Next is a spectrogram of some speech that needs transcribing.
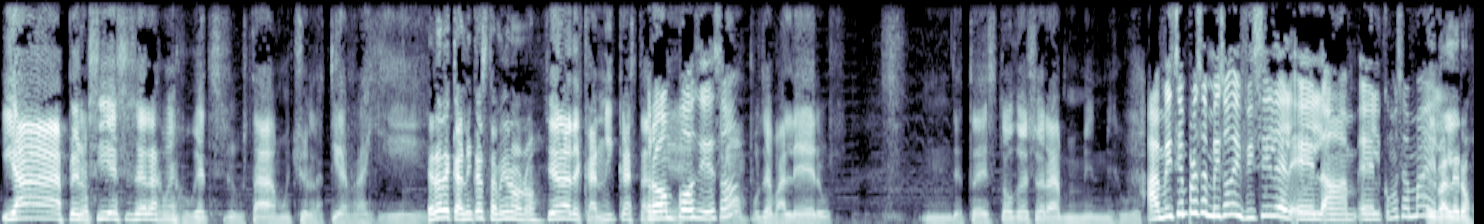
Y ah, pero sí, esos eran mis juguetes, me gustaba mucho en la tierra allí. ¿Era de canicas también o no? Sí, era de canicas también. ¿Trompos y eso? Trompos, de valeros. mm, De todo, eso- todo eso era mi- mis juguetes. A mí siempre se me hizo difícil el, el, um, el ¿cómo se llama? El valero.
